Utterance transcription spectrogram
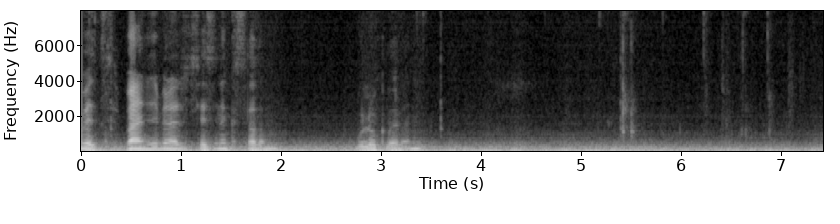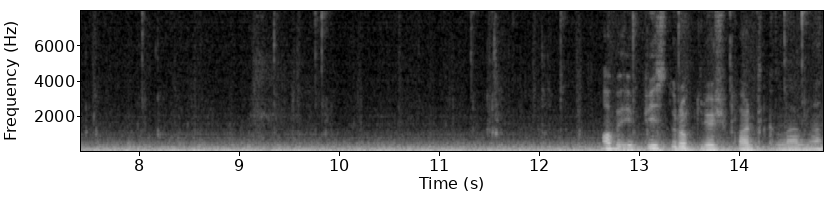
Evet, bence birazcık sesini kısalım blokların. Abi FPS drop geliyor şu particle'lardan.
